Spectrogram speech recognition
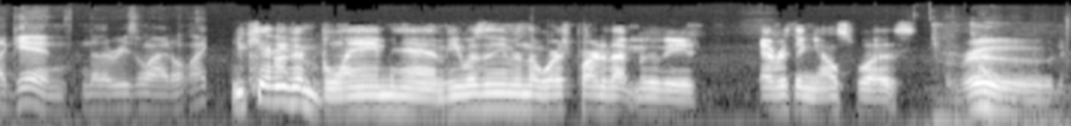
Again, another reason why I don't like. You can't even blame him. He wasn't even the worst part of that movie. Everything else was. Rude.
